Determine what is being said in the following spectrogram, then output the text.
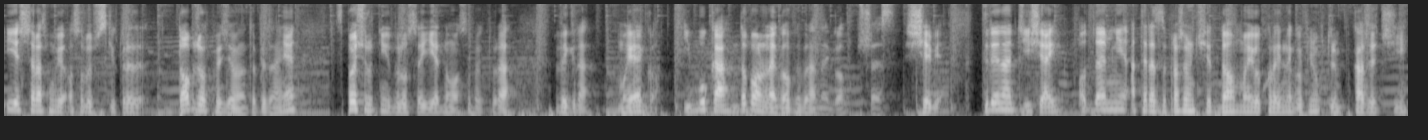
I jeszcze raz mówię, osoby wszystkie, które dobrze odpowiedziały na to pytanie, spośród nich wylosuję jedną osobę, która wygra mojego e-booka dowolnego, wybranego przez siebie. Tyle na dzisiaj ode mnie, a teraz zapraszam Cię do mojego kolejnego filmu, w którym pokażę Ci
